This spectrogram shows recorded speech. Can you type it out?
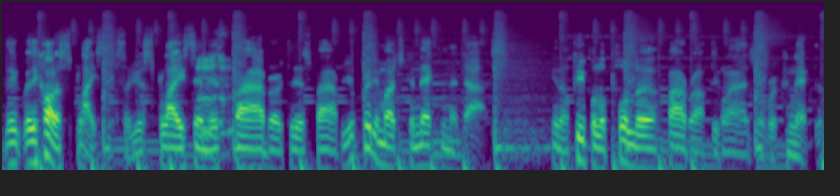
they, they call it splicing. So you're splicing this Mhm. fiber to this fiber. You're pretty much connecting the dots. You know, people will pull the fiber optic lines and we're connecting.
